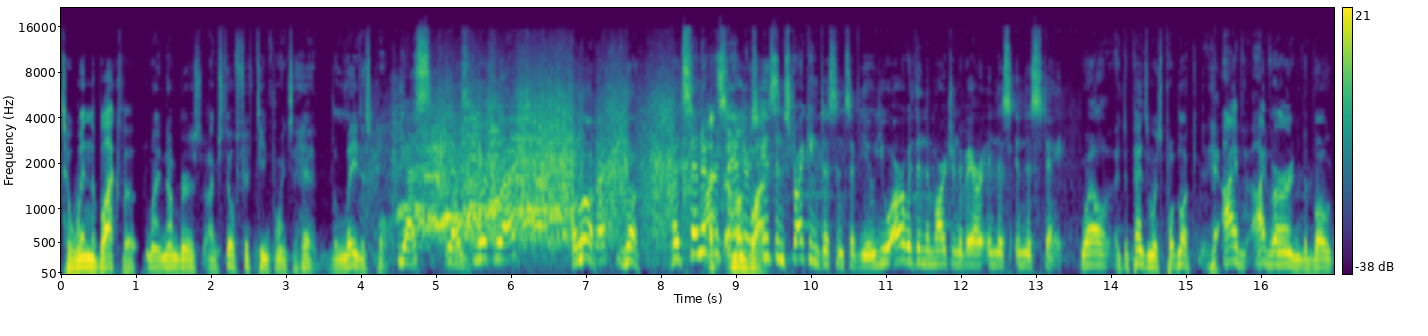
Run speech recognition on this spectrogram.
to win the black vote. My numbers, I'm still 15 points ahead. The latest poll. Yes, yes, you're correct. But look, Correct. look, But Senator That's Sanders is in striking distance of you. You are within the margin of error in this in this state. well, it depends on which poll. Look, I've, I've earned the vote.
